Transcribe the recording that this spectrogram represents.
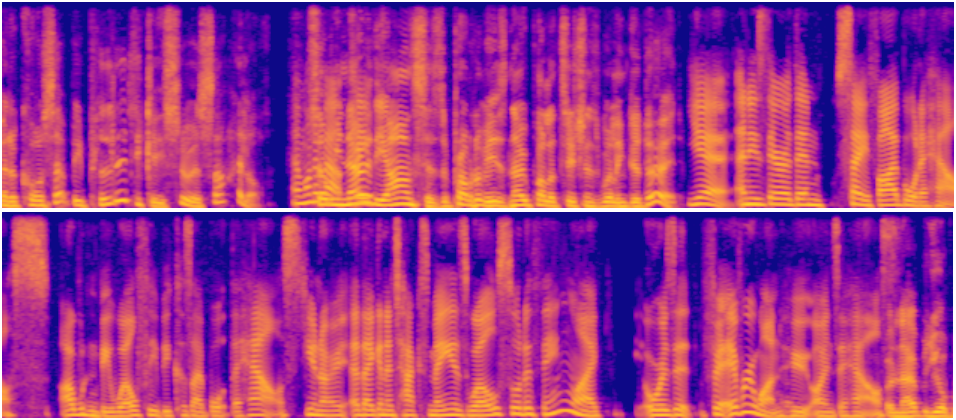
But of course, that'd be politically suicidal. And what so we know the answers. The problem is no politician is willing to do it. Yeah. And is there then, say, if I bought a house, I wouldn't be wealthy because I bought the house. You know, are they going to tax me as well, sort of thing? Like, or is it for everyone who owns a house? But now you're,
